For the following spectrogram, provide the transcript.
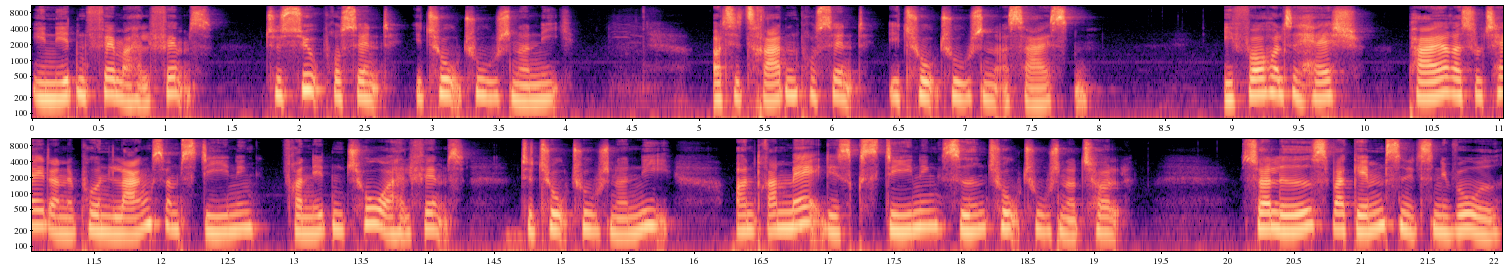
i 1995 til 7% i 2009 og til 13% i 2016. I forhold til hash peger resultaterne på en langsom stigning fra 1992 til 2009 og en dramatisk stigning siden 2012. Således var gennemsnitsniveauet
